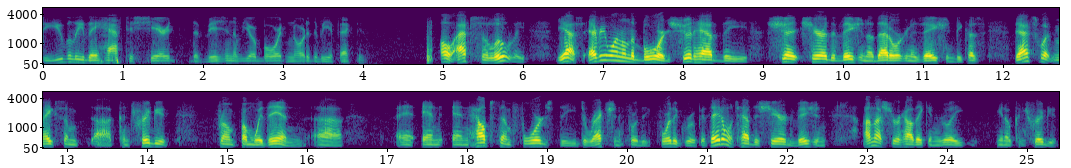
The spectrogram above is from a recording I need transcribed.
Do you believe they have to share the vision of your board in order to be effective? Oh, absolutely. Yes, everyone on the board should have the should share the vision of that organization because that's what makes them uh, contribute from from within uh, and, and helps them forge the direction for the for the group. If they don't have the shared vision, I'm not sure how they can really you know contribute.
